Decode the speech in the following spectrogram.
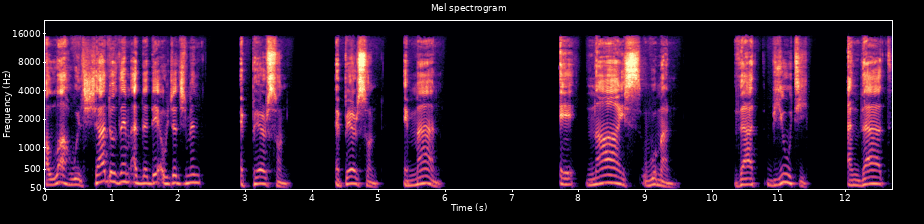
Allah will shadow them at the day of judgment, a person, a person, a man, a nice woman, that beauty and that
